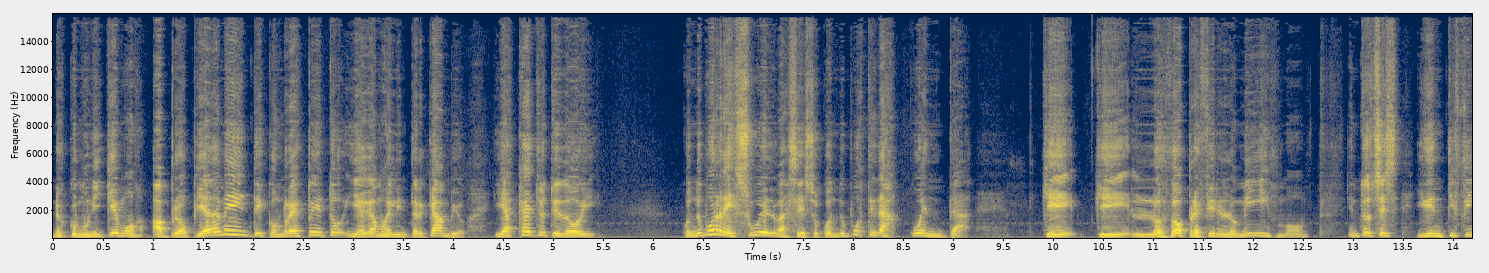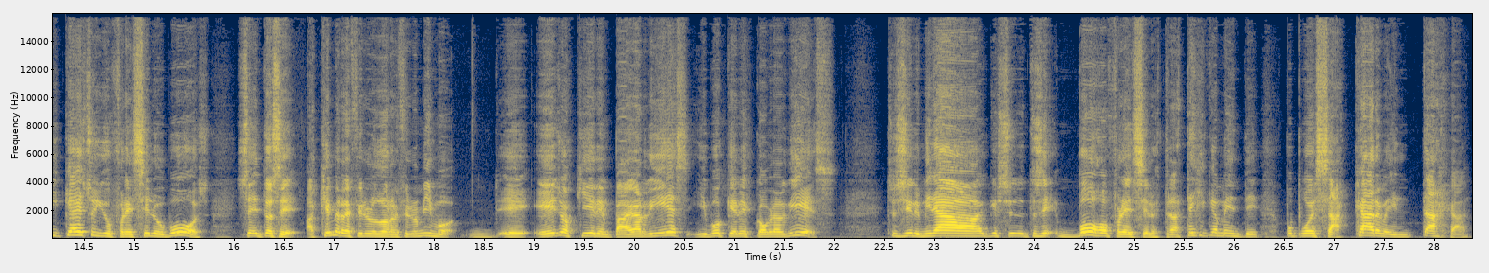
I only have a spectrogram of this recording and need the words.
nos comuniquemos apropiadamente, con respeto y hagamos el intercambio. Y acá yo te doy, cuando vos resuelvas eso, cuando vos te das cuenta que, que los dos prefieren lo mismo, entonces, identifica eso y ofrécelo vos. Entonces, ¿a qué me refiero los dos? Refiero lo mismo. Eh, ellos quieren pagar 10 y vos querés cobrar 10. Entonces, mira, entonces vos ofrécelo estratégicamente, vos podés sacar ventaja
